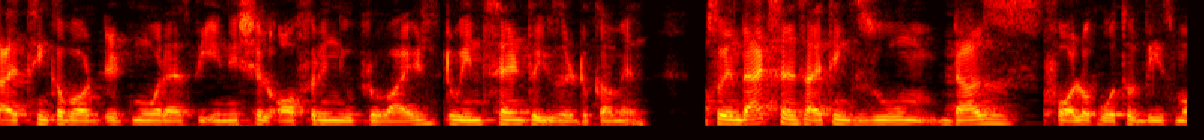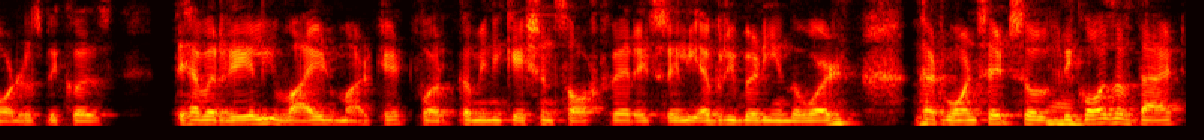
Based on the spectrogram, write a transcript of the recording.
I think about it more as the initial offering you provide to incent the user to come in. So, in that sense, I think Zoom does follow both of these models because they have a really wide market for communication software. It's really everybody in the world that wants it. So, yeah. because of that,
